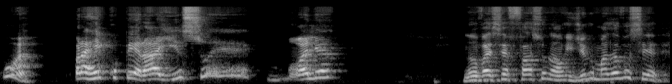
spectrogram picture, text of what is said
Pô, para recuperar isso é, olha, não vai ser fácil, não. E digo mais a você.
